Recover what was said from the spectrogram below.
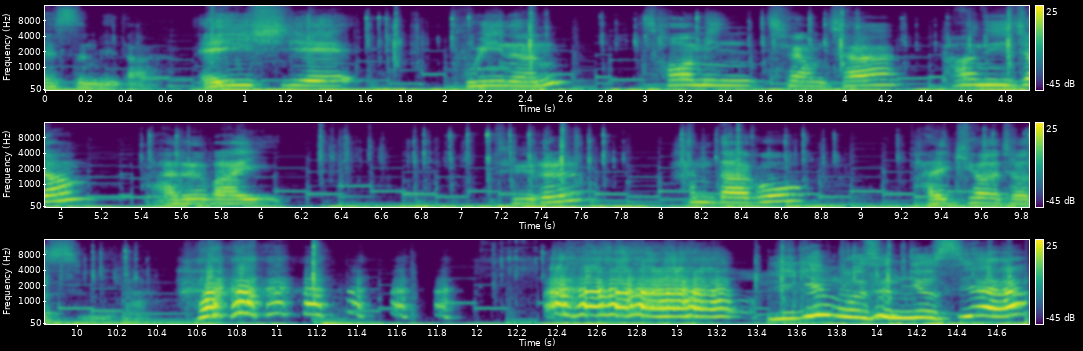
했습니다. A 씨의 부인은 서민 체험차 편의점 아르바이트를 한다고 밝혀졌습니다. 이게 무슨 뉴스야?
